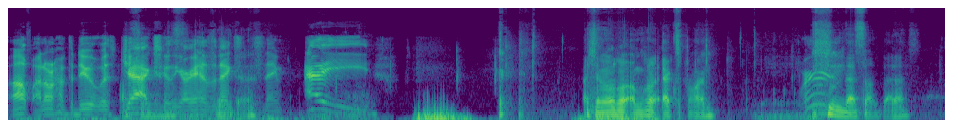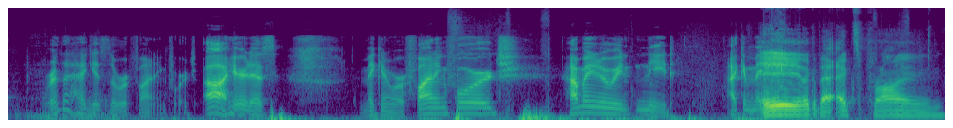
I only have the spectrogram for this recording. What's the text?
Oh, I don't have to do it with Jax because he already has an X in his name. Hey, Actually, I'm gonna, I'm gonna X Prime. Where that sounds badass. where the heck is the refining forge? Ah, here it is. Making a refining forge. How many do we need? I can make. Hey, look at that X Prime.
